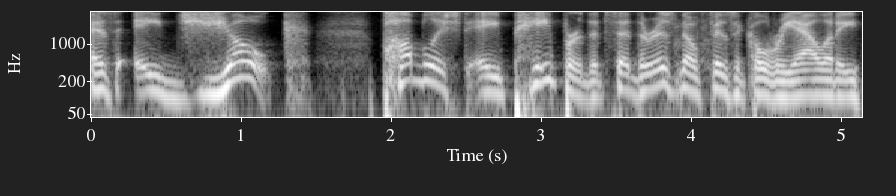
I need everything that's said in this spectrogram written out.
as a joke published a paper that said there is no physical reality.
